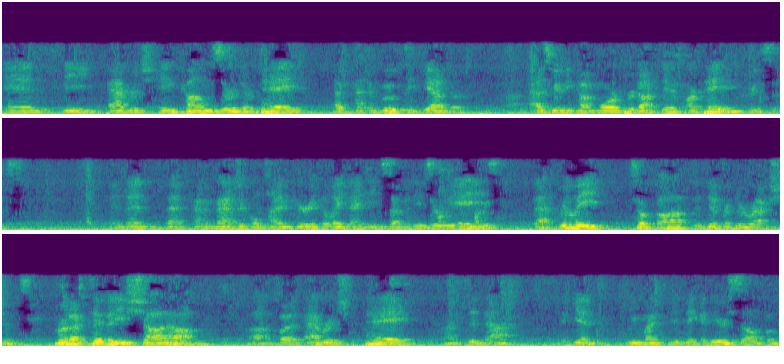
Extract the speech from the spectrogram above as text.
and the average incomes or their pay have kind of moved together. Uh, as we become more productive, our pay increases. And then that kind of magical time period, the late 1970s, early 80s, that really took off in different directions. Productivity shot up, uh, but average pay uh, did not. Again, you might be thinking to yourself of,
